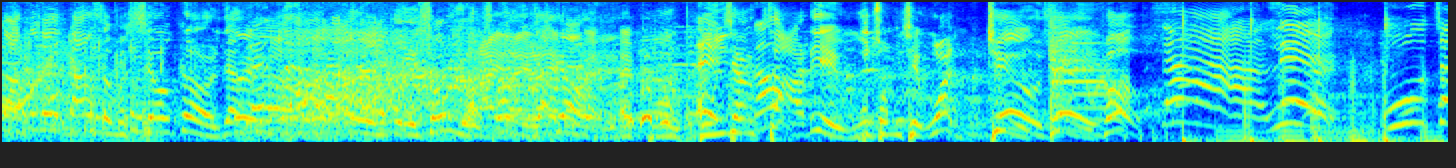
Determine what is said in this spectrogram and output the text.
把这边当什么修 girl 这样子？对，伟松有来来跳。哎，补补一下炸裂无中线，one two three four。炸裂吴宗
